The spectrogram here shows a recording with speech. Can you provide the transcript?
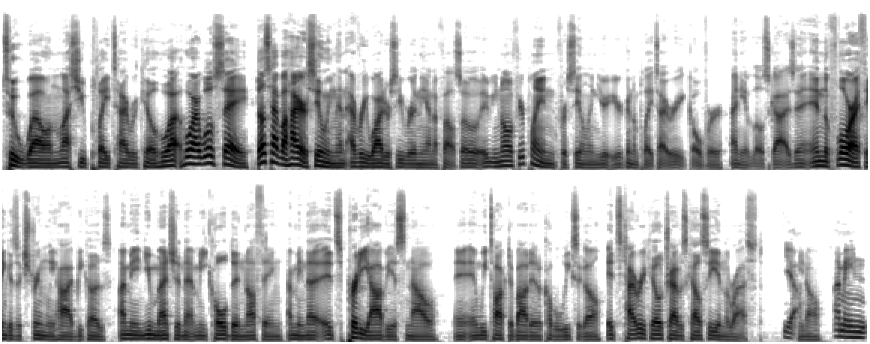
too well unless you play Tyreek Hill, who I, who I will say does have a higher ceiling than every wide receiver in the NFL. So if you know if you're playing for ceiling, you're you're gonna play Tyreek over any of those guys. And, and, the floor I think is extremely high because I mean you mentioned that Mecole did nothing. I mean that it's pretty obvious now. And, we talked about it a couple weeks ago. It's Tyreek Hill, Travis Kelce, and the rest. Yeah. You know, I mean,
